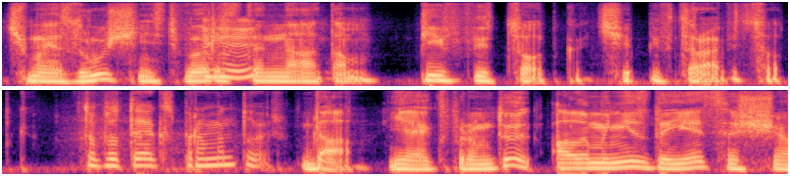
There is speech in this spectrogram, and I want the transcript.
чи моя зручність виросте на там піввідсотка чи півтора відсотка. Тобто ти експериментуєш? Так, да, я експериментую, але мені здається, що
